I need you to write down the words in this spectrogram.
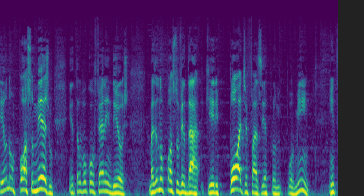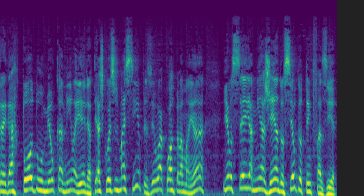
eu não posso mesmo, então vou confiar em Deus. Mas eu não posso duvidar que Ele pode fazer por, por mim, entregar todo o meu caminho a Ele, até as coisas mais simples. Eu acordo pela manhã e eu sei a minha agenda, eu sei o que eu tenho que fazer.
